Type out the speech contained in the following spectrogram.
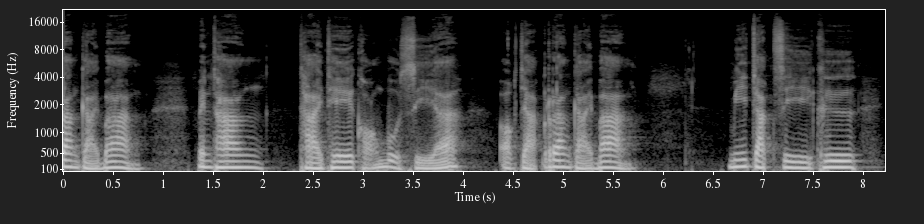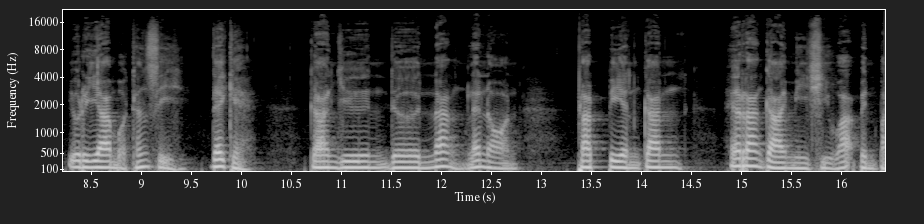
ร่างกายบ้าง เป็นทางถ่ายเทของบูดเสียออกจากร่างกายบ้าง มีจักสี่คืออิริยาบถททั้งสี่ได้แก่ การยืนเดินนั่งและนอน ผลัดเปลี่ยนกันให้ร่างกายมีชีวะเป็นไป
